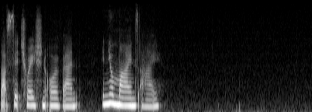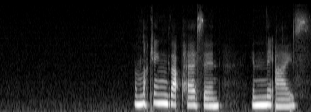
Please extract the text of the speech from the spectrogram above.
that situation or event in your mind's eye and looking that person in the eyes,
